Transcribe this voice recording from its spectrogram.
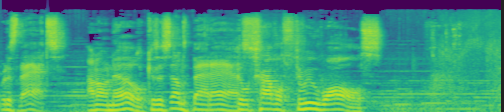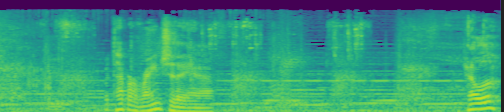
What is that? I don't know. Because it sounds badass. It'll travel through walls. What type of range do they have? Hello?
